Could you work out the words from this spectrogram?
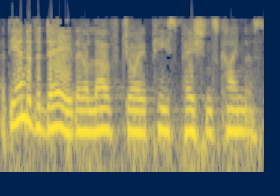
At the end of the day, they are love, joy, peace, patience, kindness.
